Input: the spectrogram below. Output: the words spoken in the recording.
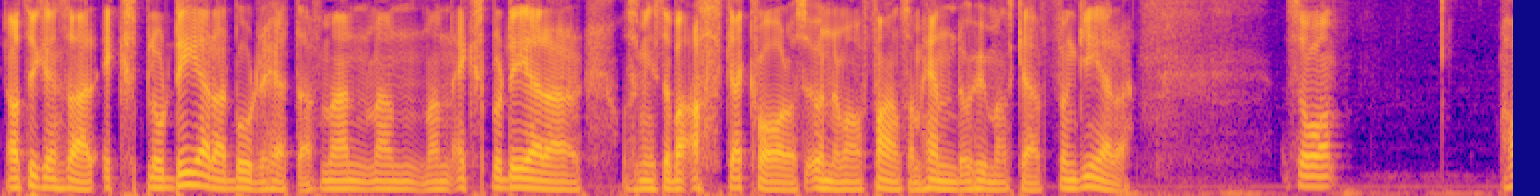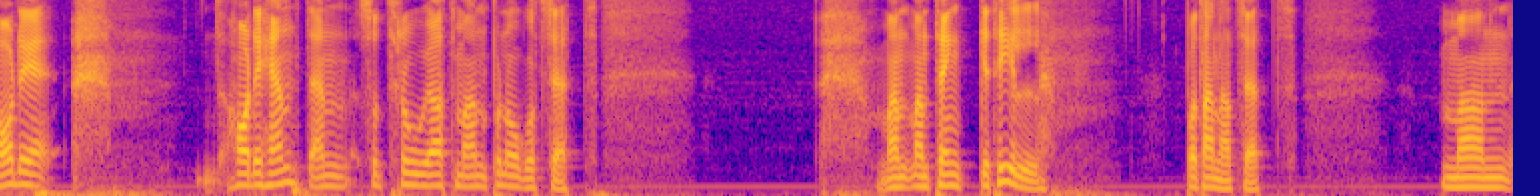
Jag tycker en så här exploderad borde det heta. För man, man, man exploderar och så finns det bara aska kvar och så undrar man vad fan som hände och hur man ska fungera. Så har det, har det hänt än så tror jag att man på något sätt man, man tänker till på ett annat sätt. Man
